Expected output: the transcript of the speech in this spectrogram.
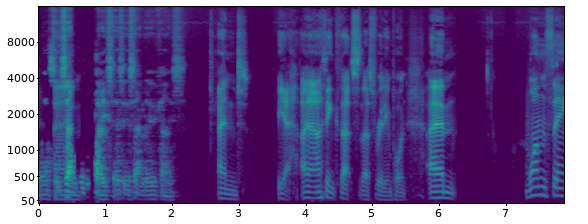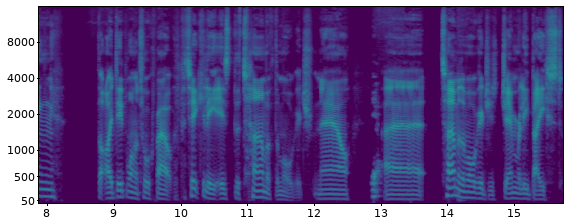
that's exactly um, the case. That's exactly the case. And yeah, I, I think that's that's really important. Um, one thing that I did want to talk about particularly is the term of the mortgage. Now, yeah. uh, term of the mortgage is generally based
